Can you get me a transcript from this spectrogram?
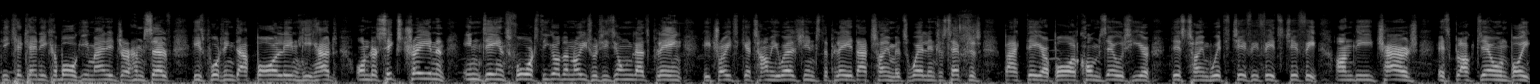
the Kilkenny Camogie manager himself. He's putting that ball in. He had under six training in Danesfort the other night with his young lads playing. He tried to get Tommy Walsh into the play that time. It's well intercepted back there. Ball comes out here this time with Tiffy Fitz. Tiffy on the charge. It's blocked down by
